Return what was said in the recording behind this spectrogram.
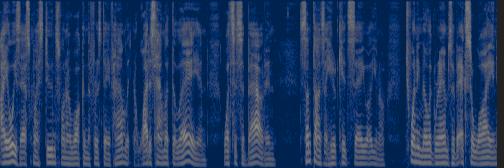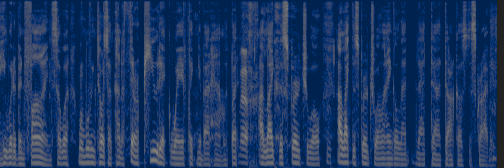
I always ask my students when I walk in the first day of Hamlet, you know, why does Hamlet delay and what's this about? And sometimes I hear kids say, well, you know, 20 milligrams of X or Y and he would have been fine. So we're, we're moving towards a kind of therapeutic way of thinking about Hamlet. But Ugh. I like the spiritual, I like the spiritual angle that, that uh, Darko's describing.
